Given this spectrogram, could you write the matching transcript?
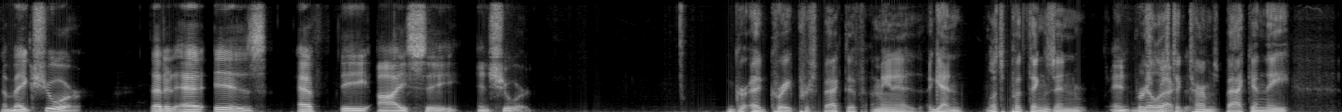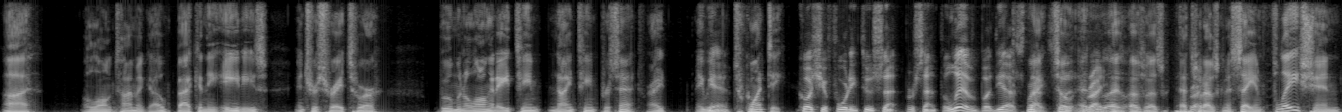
to make sure that it eh, e- FDIC insured. A great perspective. I mean, again, let's put things in In realistic terms. Back in the uh, a long time ago, back in the '80s, interest rates were booming along at 18, 19 percent, right? Maybe Yeah. even twenty. Cost you forty two percent to live, but yes, Right. So uh, uh, right. uh, that's, that's Right. what I was going to say. Inflation,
